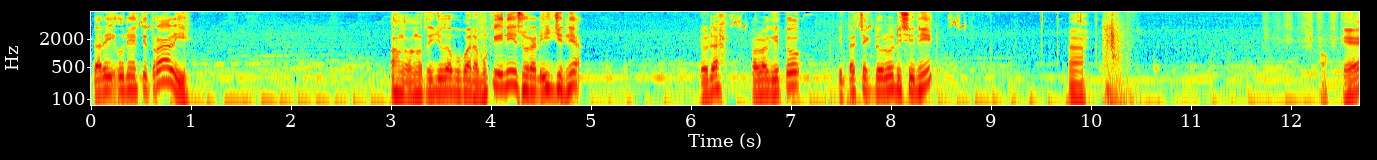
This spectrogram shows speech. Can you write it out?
dari United Rally. Ah, nggak ngerti juga Bu Panda. Mungkin ini surat izin ya. Yaudah, kalau gitu kita cek dulu di sini. Nah. Oke. Okay.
